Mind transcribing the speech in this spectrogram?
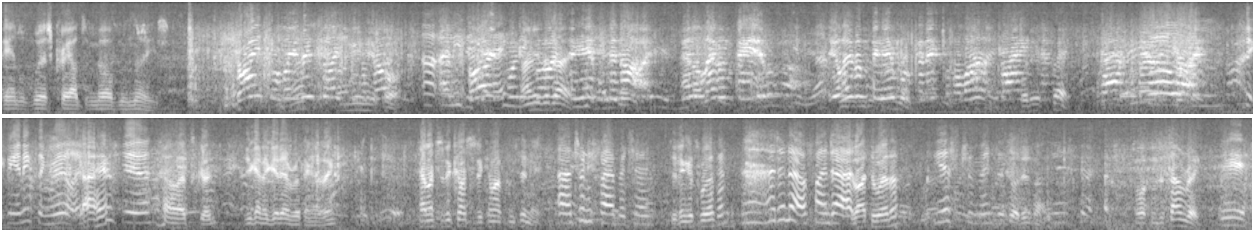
handled worse crowds in Melbourne than these. Trains will leave this station for? Uh, only the day. 5.25 p.m. tonight at 11 p.m. The 11 p.m. will connect with the last train. What do you expect? Well, um, me anything, really. Are you? Yeah. Oh, that's good. You're going to get everything, I think. How much did it cost you to come up from Sydney? Uh, 25 return. Do you think it's worth it? Uh, I don't know, I'll find out. You like the weather? Yes, tremendous. Good, isn't it? Welcome to Sunbury. Yeah.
